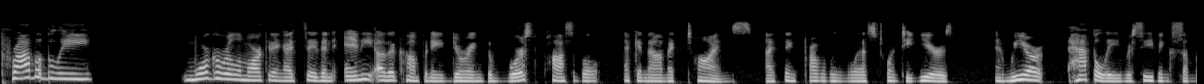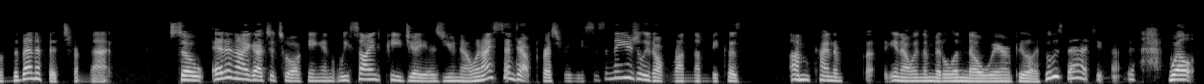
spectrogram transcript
probably more guerrilla marketing, I'd say, than any other company during the worst possible economic times. I think probably in the last 20 years. And we are happily receiving some of the benefits from that. So Ed and I got to talking and we signed PJ as you know and I send out press releases and they usually don't run them because I'm kind of, uh, you know, in the middle of nowhere and people are like, who's that? Well,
